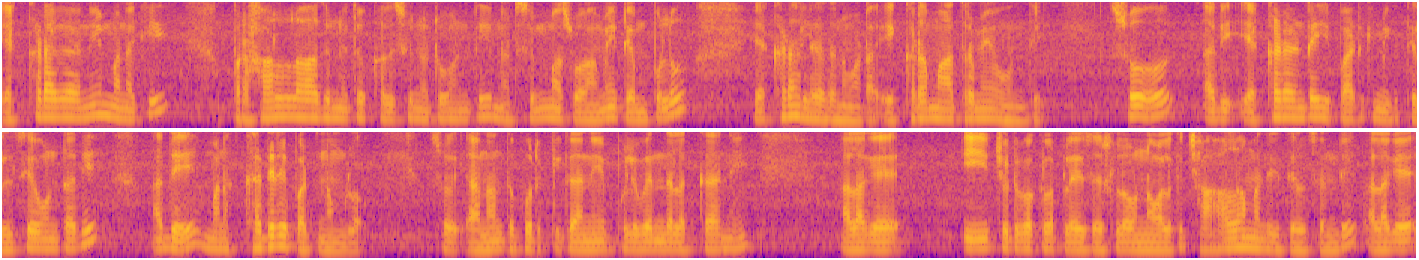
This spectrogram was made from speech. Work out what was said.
ఎక్కడ కానీ మనకి ప్రహ్లాదునితో కలిసినటువంటి నరసింహస్వామి టెంపుల్ ఎక్కడా లేదనమాట ఇక్కడ మాత్రమే ఉంది. సో అది ఎక్కడంటే ఈ పాటికి మీకు తెలిసే ఉంటుంది. అదే మన కదిరిపట్నంలో. సో అనంతపూర్కి కానీ పులివెందలకు కానీ అలాగే ఈ చుట్టుపక్కల ప్లేసెస్లో ఉన్న వాళ్ళకి చాలామందికి తెలుసండి. అలాగే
